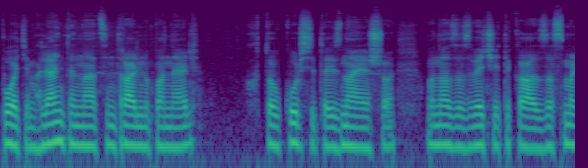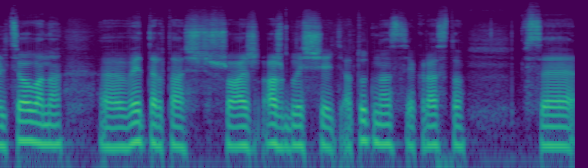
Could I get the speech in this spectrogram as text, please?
Потім гляньте на центральну панель. хто в курсі, той знає, що вона зазвичай така засмальцьована, е, витерта, що аж, аж блищить. А тут у нас якраз то все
